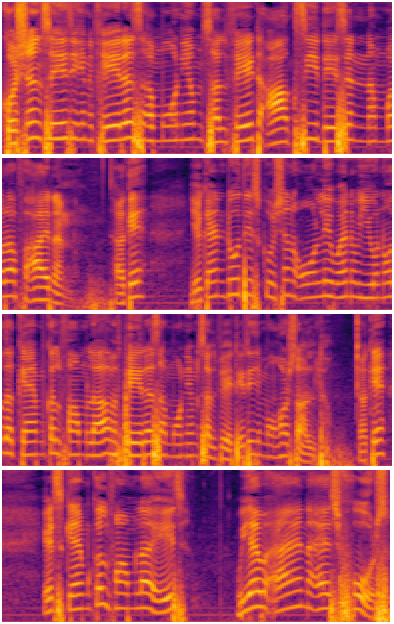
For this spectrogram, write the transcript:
Question says in ferrous ammonium sulfate oxidation number of iron. Okay. You can do this question only when you know the chemical formula of ferrous ammonium sulfate. It is Mohr salt. Okay. Its chemical formula is we have NH4.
